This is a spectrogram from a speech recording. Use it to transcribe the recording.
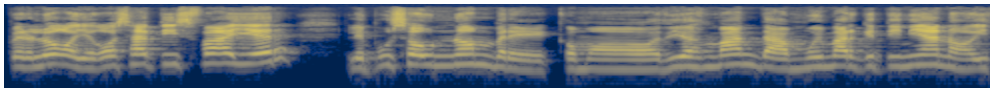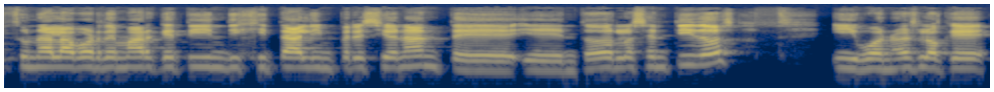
Pero luego llegó Satisfyer, le puso un nombre como Dios manda, muy marketingiano, hizo una labor de marketing digital impresionante en todos los sentidos y bueno, es lo que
